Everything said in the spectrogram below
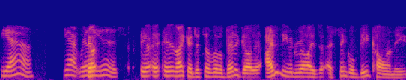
Yeah. Yeah it really is And- and like I just said a little bit ago, that I didn't even realize that a single bee colony,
